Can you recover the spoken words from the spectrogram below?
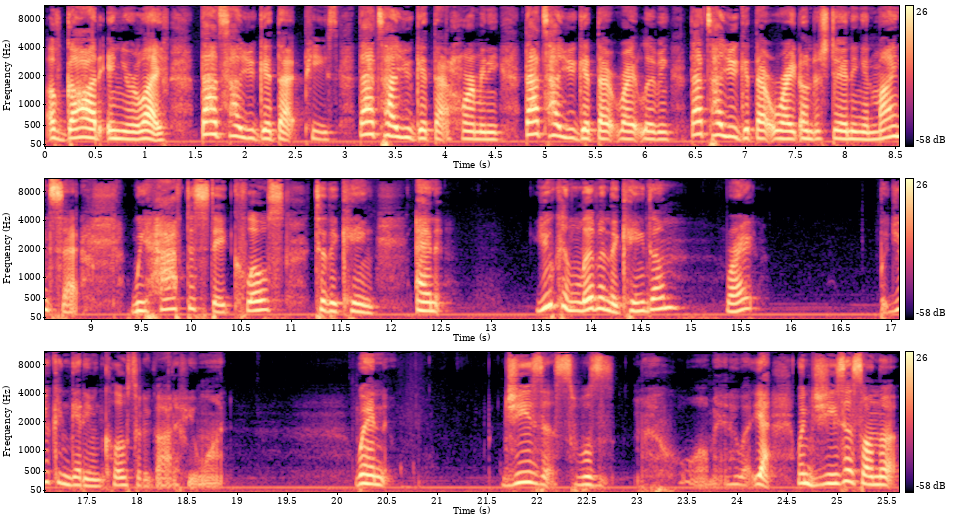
of God in your life. That's how you get that peace. That's how you get that harmony. That's how you get that right living. That's how you get that right understanding and mindset. We have to stay close to the King. And you can live in the kingdom, right? But you can get even closer to God if you want. When Jesus was oh man, who? Yeah, when Jesus on the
